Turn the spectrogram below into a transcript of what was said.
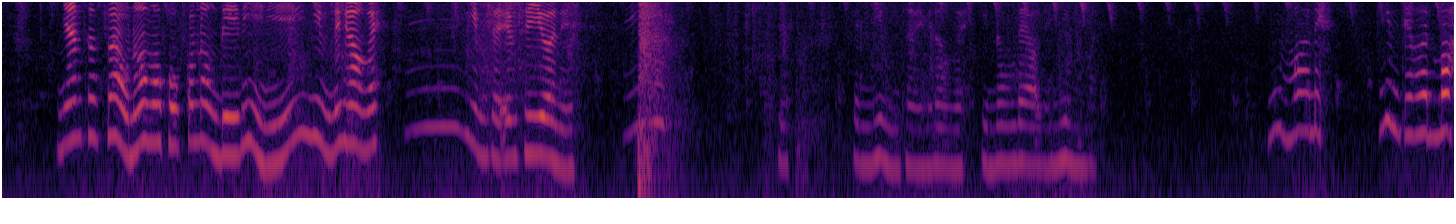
ๆยามเศร้าเนาะมาพบกับน้องเดมี่นี่ยิ้มได้น้องเลยยิ้มใส่เอฟซีเลยนี่เป็นยิ้มใจพี่น้องเลยกินนมแล้วเลยยิ้มมายิ้มมาดิยิ้มใจเพิ่นบ่ย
